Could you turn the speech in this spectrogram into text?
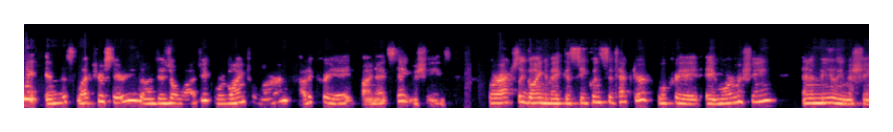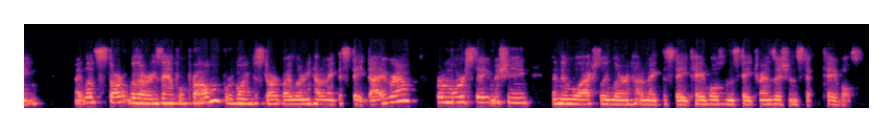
In this lecture series on digital logic, we're going to learn how to create finite state machines. We're actually going to make a sequence detector. We'll create a Moore machine and a Mealy machine. All right, let's start with our example problem. We're going to start by learning how to make a state diagram for a Moore state machine, and then we'll actually learn how to make the state tables and the state transitions tables.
